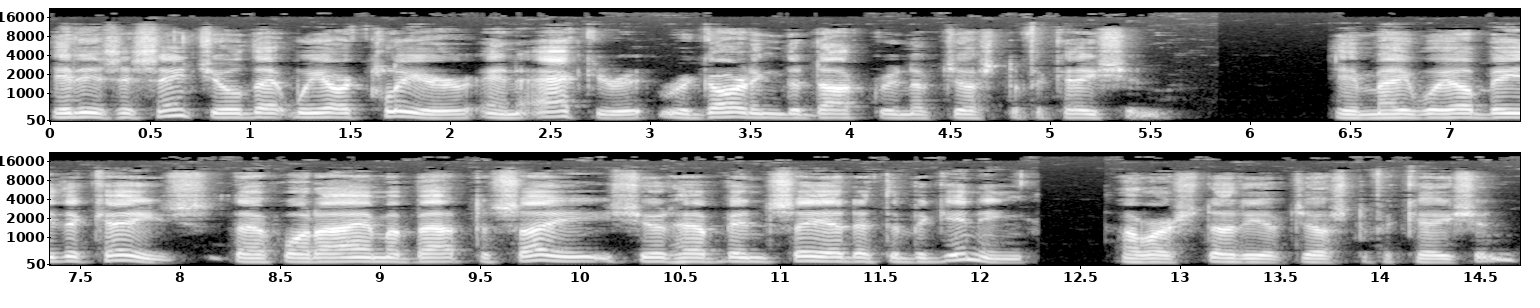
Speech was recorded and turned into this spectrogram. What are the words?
It is essential that we are clear and accurate regarding the doctrine of justification. It may well be the case that what I am about to say should have been said at the beginning of our study of justification,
